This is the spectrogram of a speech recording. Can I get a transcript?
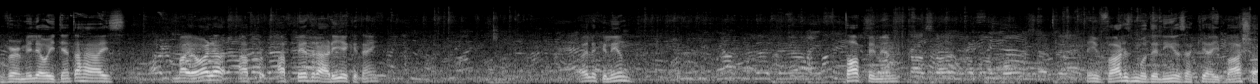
O vermelho é 80 reais. Mas olha a, a pedraria que tem. Olha que lindo. Top mesmo. Tem vários modelinhos aqui aí embaixo.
